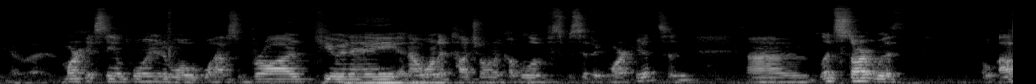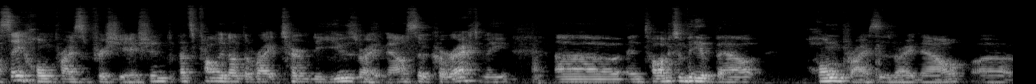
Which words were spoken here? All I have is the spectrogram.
you know a market standpoint, and we'll we'll have some broad Q and A, and I want to touch on a couple of specific markets. And uh, let's start with. I'll say home price appreciation, but that's probably not the right term to use right now. So correct me uh, and talk to me about home prices right now. Uh,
